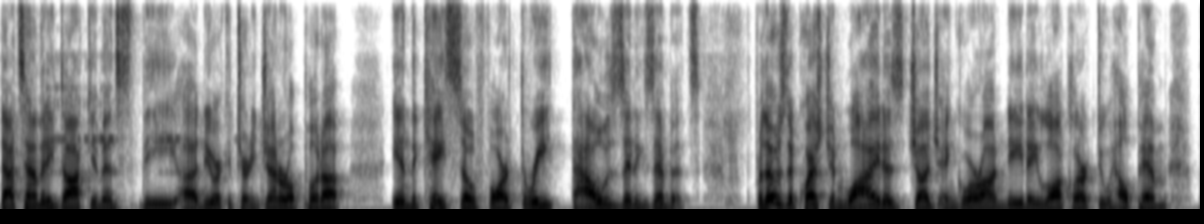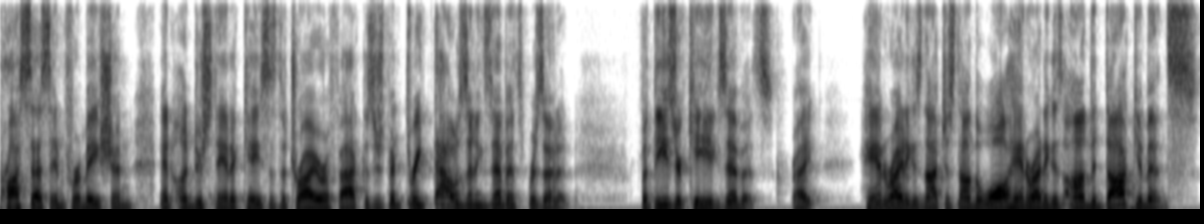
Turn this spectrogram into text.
That's how many documents the uh, New York Attorney General put up in the case so far 3,000 exhibits. For those that question why does Judge Engoron need a law clerk to help him process information and understand a case as the trier of fact? Because there's been 3,000 exhibits presented. But these are key exhibits, right? Handwriting is not just on the wall, handwriting is on the documents.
